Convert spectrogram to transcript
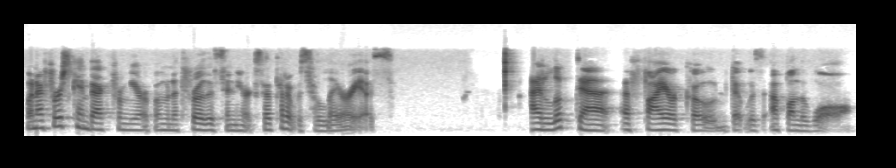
When I first came back from Europe, I'm going to throw this in here because I thought it was hilarious. I looked at a fire code that was up on the wall,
